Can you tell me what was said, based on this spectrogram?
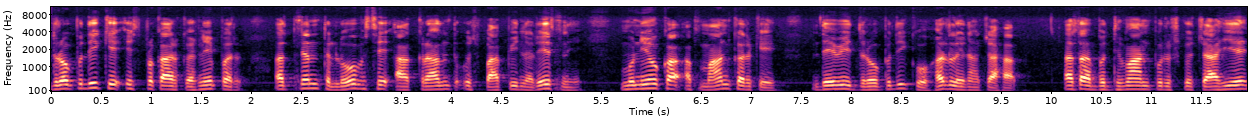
द्रौपदी के इस प्रकार कहने पर अत्यंत लोभ से आक्रांत उस पापी नरेश ने मुनियों का अपमान करके देवी द्रौपदी को हर लेना चाहा। अतः बुद्धिमान पुरुष को चाहिए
